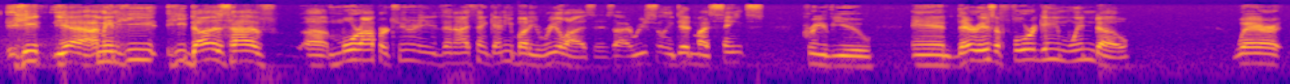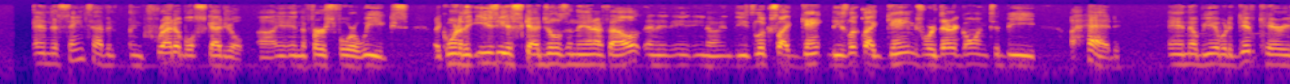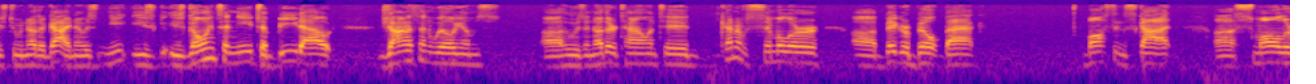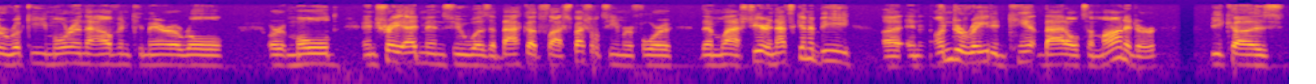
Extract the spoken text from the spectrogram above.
He, yeah, I mean, he he does have uh, more opportunity than I think anybody realizes. I recently did my Saints preview, and there is a four game window where and the Saints have an incredible schedule uh, in, the first four weeks, like one of the easiest schedules in the NFL. And it, you know, these looks like these look like games where they're going to be ahead, and they'll be able to give carries to another guy. Now he's he's he's going to need to beat out Jonathan Williams, uh, who is another talented, kind of similar, uh, bigger built back. Boston Scott, uh, smaller rookie, more in the Alvin Kamara role or mold, and Trey Edmonds, who was a backup slash special teamer for them last year, and that's going to be uh, an underrated camp battle to monitor because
